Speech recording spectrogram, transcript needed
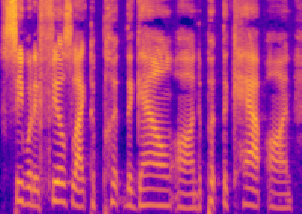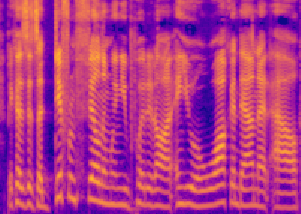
see what it feels like to put the gown on, to put the cap on, because it's a different feeling when you put it on and you are walking down that aisle.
